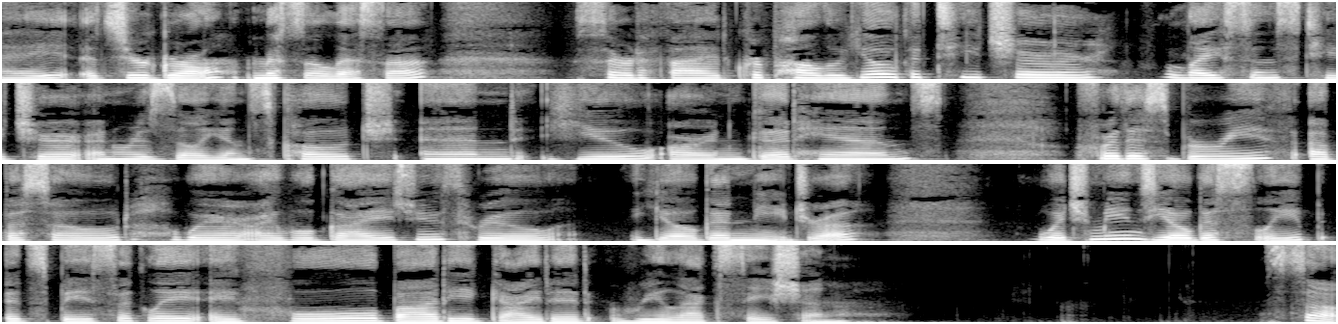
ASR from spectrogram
Hey, it's your girl, Miss Alissa, certified Kripalu yoga teacher, licensed teacher, and resilience coach, and you are in good hands for this brief episode where I will guide you through Yoga Nidra, which means yoga sleep. It's basically a full body guided relaxation. So,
